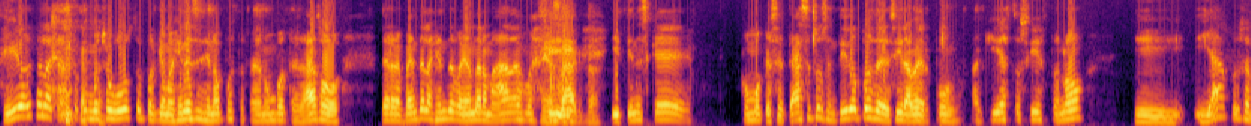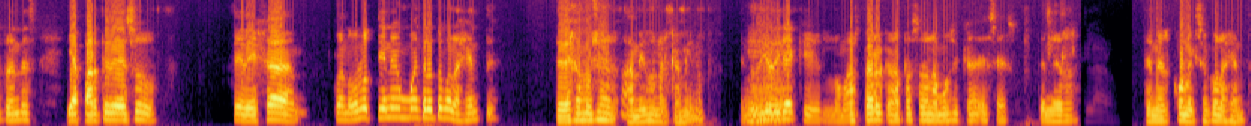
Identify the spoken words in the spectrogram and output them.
Sí, ahorita la canto con mucho gusto, porque imagínense si no, pues te pegan un botegazo o de repente la gente vaya a andar armada, pues y, Exacto. y tienes que, como que se te hace tu sentido, pues de decir, a ver, pum, aquí esto sí, esto no, y, y ya, pues aprendes. Y aparte de eso, te deja, cuando uno tiene un buen trato con la gente, te deja muchos amigos en el camino. pues. Entonces yo diría que lo más perro que me ha pasado en la música es eso, tener, tener conexión con la gente.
